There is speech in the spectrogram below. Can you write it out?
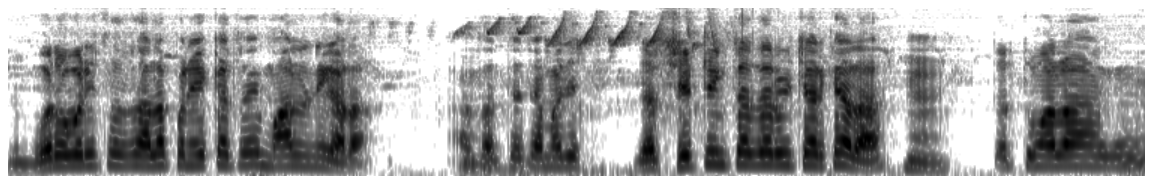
बरोबरीचा झाला पण एकाच माल निघाला आता त्याच्यामध्ये जर सेटिंगचा जर विचार केला हम्म. तर तुम्हाला अं,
